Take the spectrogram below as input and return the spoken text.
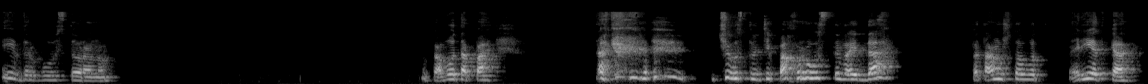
И в другую сторону у кого-то по так, чувствуете, похрустывает, да, потому что вот редко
